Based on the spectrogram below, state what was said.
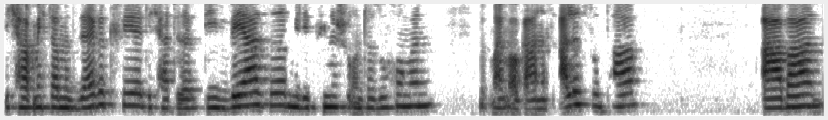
Ich habe mich damit sehr gequält. Ich hatte diverse medizinische Untersuchungen. Mit meinem Organ ist alles super. Aber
